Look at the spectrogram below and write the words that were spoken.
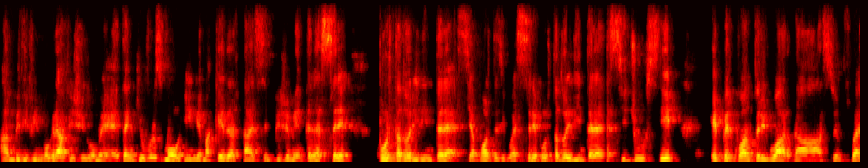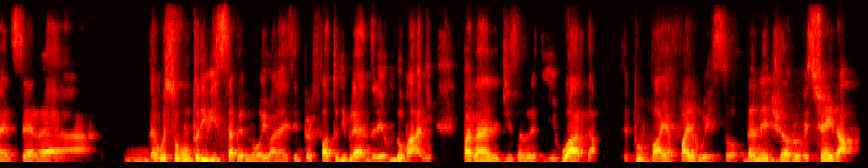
ambiti filmografici come Thank You for Smoking, ma che in realtà è semplicemente l'essere portatori di interessi. A volte si può essere portatori di interessi giusti e per quanto riguarda Asso Influencer, eh, da questo punto di vista per noi vale ad esempio il fatto di prendere un domani, parlare al legislatore e dire guarda, se tu vai a fare questo, danneggi la professionalità,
